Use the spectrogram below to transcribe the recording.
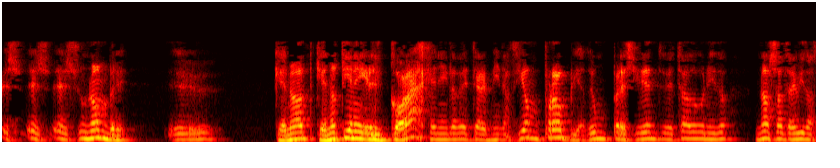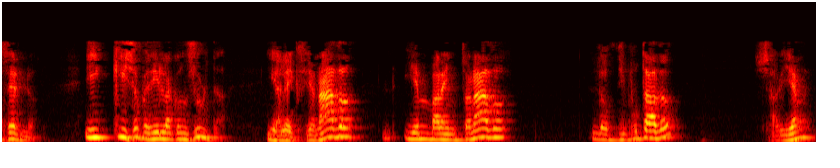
es, un hombre eh, que, no, que no tiene el coraje ni la determinación propia de un presidente de Estados Unidos, no se ha atrevido a hacerlo. Y quiso pedir la consulta. Y aleccionados y envalentonados, los diputados sabían,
